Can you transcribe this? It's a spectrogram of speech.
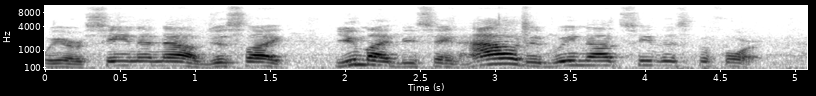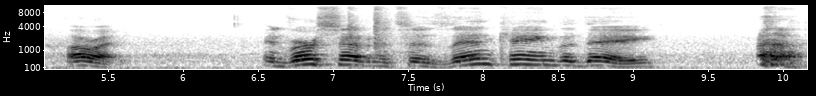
we are seeing it now, just like you might be saying, How did we not see this before? All right in verse 7 it says, Then came the day, the,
